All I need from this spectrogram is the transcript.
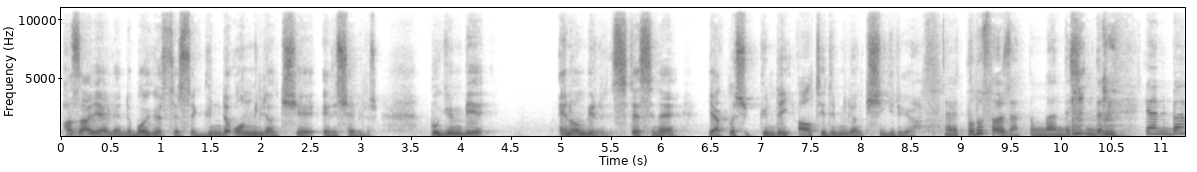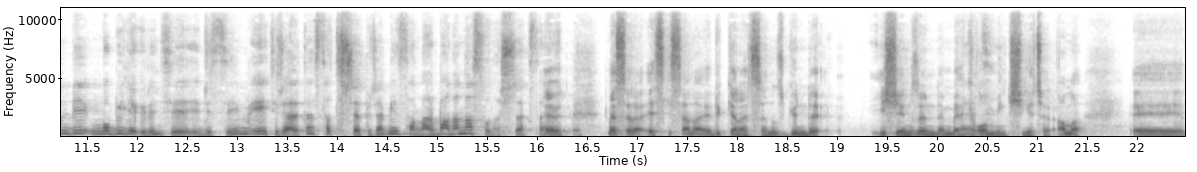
pazar yerlerinde boy gösterirse günde 10 milyon kişiye erişebilir. Bugün bir N11 sitesine yaklaşık günde 6-7 milyon kişi giriyor. Evet bunu soracaktım ben de şimdi. yani ben bir mobilya üreticisiyim. E-ticaretten satış yapacağım. İnsanlar bana nasıl ulaşacak Serhat Evet. Bey? Mesela eski sanayi dükkan açsanız günde iş yeriniz önünden belki evet. 10 bin kişi geçer. Ama e,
